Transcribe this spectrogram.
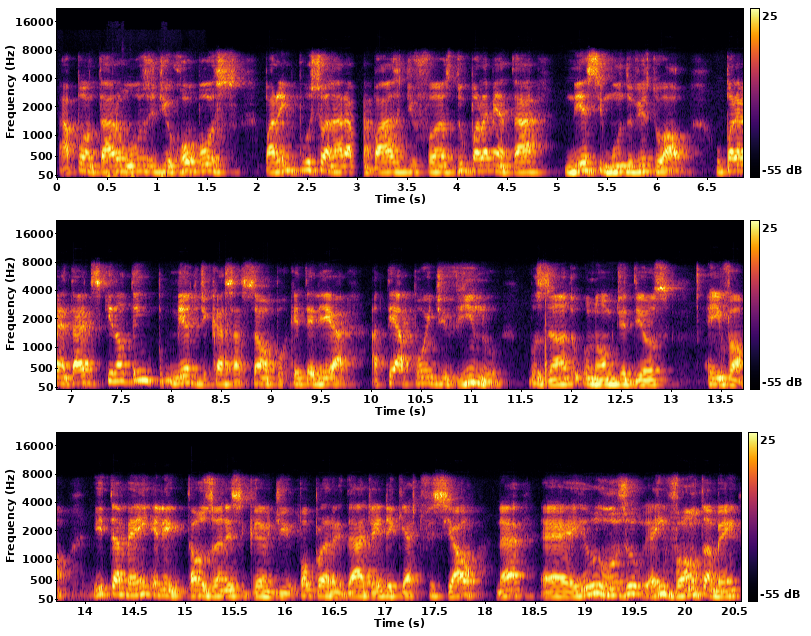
apontaram o uso de robôs para impulsionar a base de fãs do parlamentar nesse mundo virtual. O parlamentar diz que não tem medo de cassação, porque teria até apoio divino usando o nome de Deus em vão. E também ele está usando esse ganho de popularidade, ainda que artificial, né? É, e o uso é em vão também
